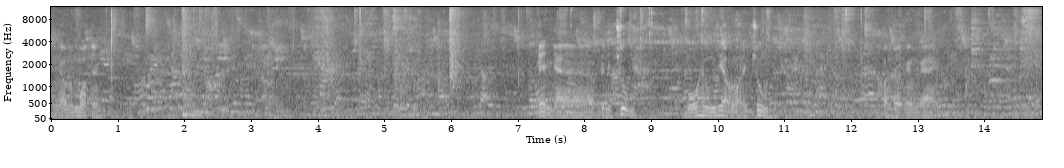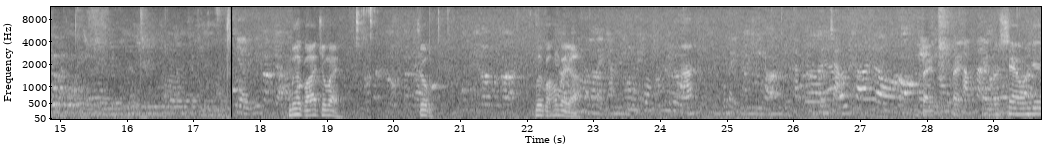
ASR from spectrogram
ngồi nào lớp một rồi. Tên nhà tên là Chum. Bố hay uống rượu gọi là Chum con ruột của em gái. Mưa có à Chum ơi? Mưa có không về à? Hả? tại tại tại nó sale chứ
